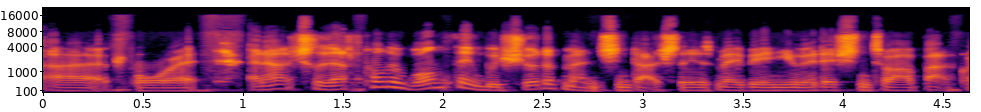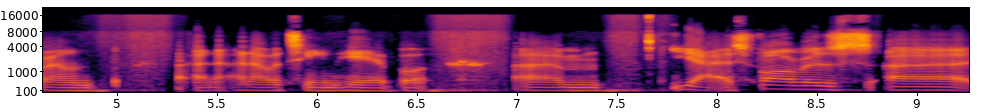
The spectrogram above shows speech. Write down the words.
uh, for it. And actually, that's probably one thing we should have mentioned. Actually, is maybe a new addition to our background and, and our team here. But um, yeah, as far as uh,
